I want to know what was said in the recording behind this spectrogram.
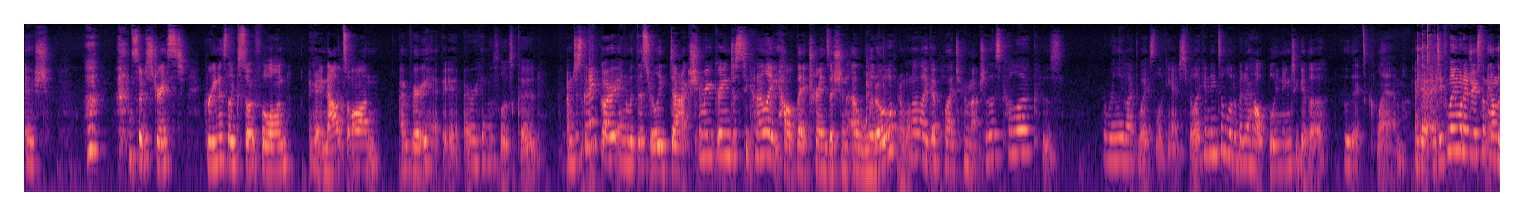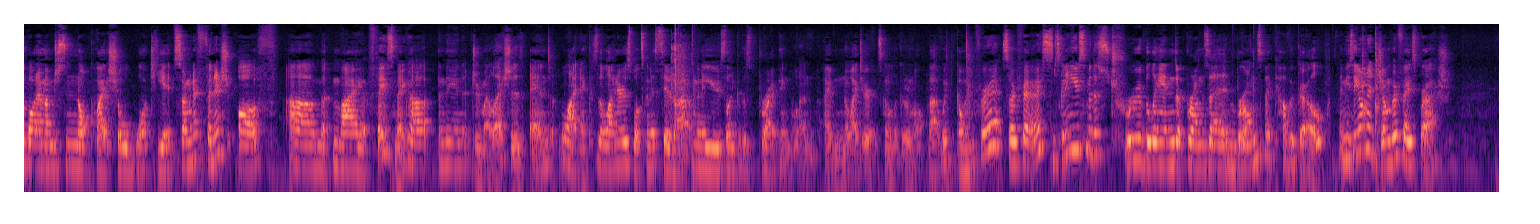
ish. I'm so stressed. Green is like so full on. Okay, now it's on. I'm very happy. I reckon this looks good. I'm just going to go in with this really dark shimmery green just to kind of like help that transition a little. I don't want to like apply too much of this colour because I really like the way it's looking. I just feel like it needs a little bit of help blending together. Oh, that's glam. Okay, I definitely want to do something on the bottom. I'm just not quite sure what yet. So I'm going to finish off um, my face makeup and then do my lashes and liner because the liner is what's going to set it up. I'm going to use like this bright pink one. I have no idea if it's going to look good or not but we're going for it. So first I'm just going to use some of this TruBlend bronzer in bronze by CoverGirl. I'm using it on a jumbo face brush.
